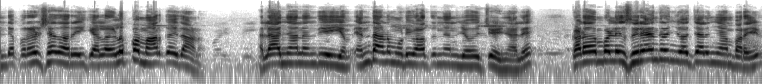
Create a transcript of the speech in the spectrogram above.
എന്റെ പ്രതിഷേധം അറിയിക്കാനുള്ള എളുപ്പ മാർഗം ഇതാണ്. അല്ല ഞാൻ എന്ത് ചെയ്യും? എന്താണ് മുടി വളർത്തുന്നതെന്ന് ചോദിച്ചു കഴിഞ്ഞാൽ കടകംപള്ളി സുരേന്ദ്രൻ ചോദിച്ചാലും ഞാൻ പറയും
